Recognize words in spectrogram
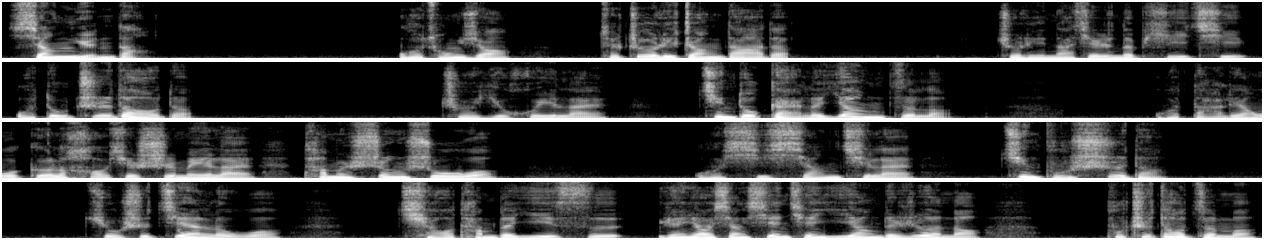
湘云道：“我从小在这里长大的。”这里那些人的脾气我都知道的。这一回来，竟都改了样子了。我打量我隔了好些时没来，他们生疏我。我细想起来，竟不是的。就是见了我，瞧他们的意思，原要像先前一样的热闹，不知道怎么，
